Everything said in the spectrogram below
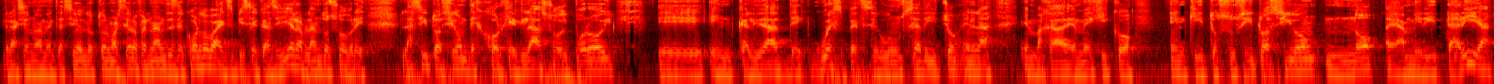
Gracias nuevamente. Ha sido el doctor Marcelo Fernández de Córdoba, ex vicecanciller, hablando sobre la situación de Jorge Glass hoy por hoy eh, en calidad de huésped, según se ha dicho, en la Embajada de México en Quito. Su situación no ameritaría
